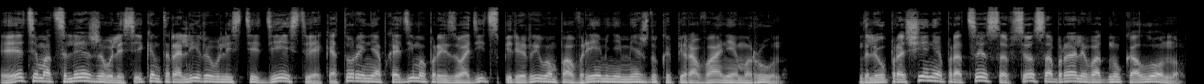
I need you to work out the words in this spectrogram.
Этим отслеживались и контролировались те действия, которые необходимо производить с перерывом по времени между копированием рун. Для упрощения процесса все собрали в одну колонну.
